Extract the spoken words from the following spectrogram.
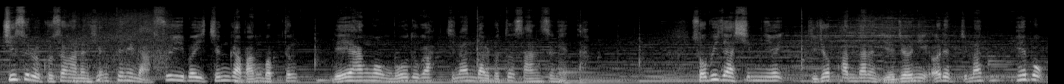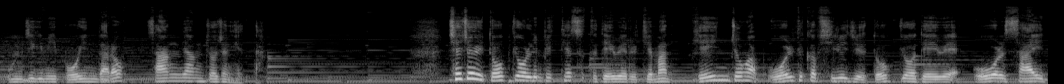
지수를 구성하는 형편이나 수입의 증가 방법 등 네 항목 모두가 지난달부터 상승했다. 소비자 심리의 기조 판단은 여전히 어렵지만 회복 움직임이 보인다로 상향 조정했다. 최저의 도쿄올림픽 테스트 대회를 겸한 개인 종합 월드컵 시리즈 도쿄 대회 5월 4일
